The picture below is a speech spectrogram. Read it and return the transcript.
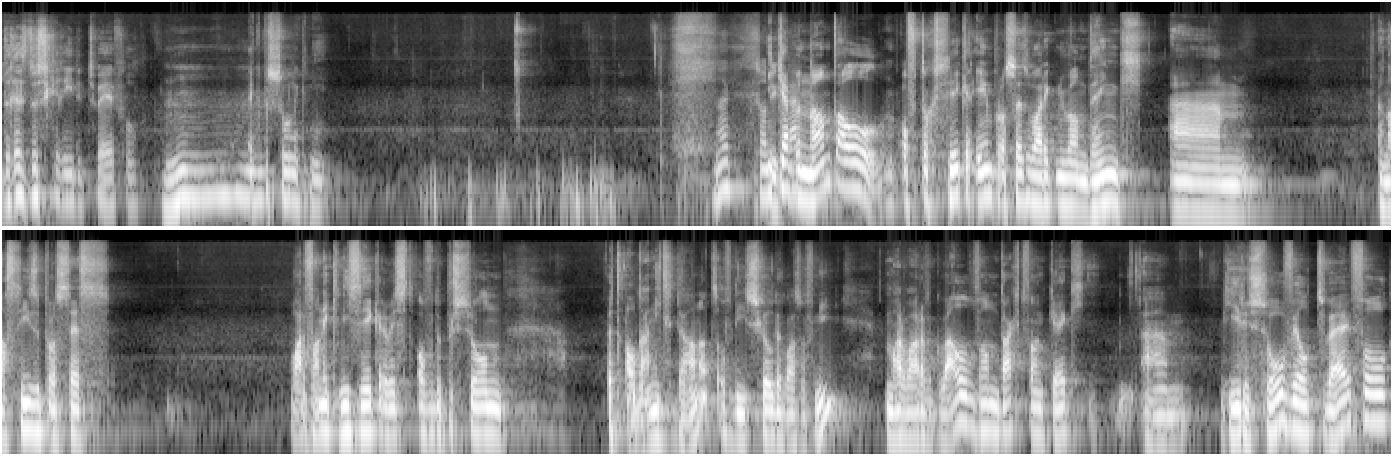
Er is dus gereden twijfel. Ik persoonlijk niet. Ik heb een aantal, of toch zeker één proces waar ik nu aan denk. Ehm, een assiseproces waarvan ik niet zeker wist of de persoon het al dan niet gedaan had, of die schuldig was of niet. Maar waar ik wel van dacht van, kijk, ehm, hier is zoveel twijfel.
